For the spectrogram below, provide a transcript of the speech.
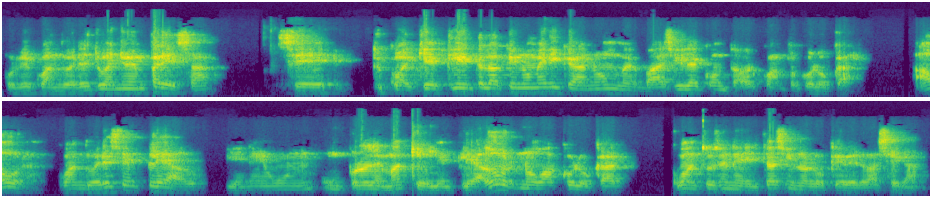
porque cuando eres dueño de empresa, se, cualquier cliente latinoamericano me va a decirle al contador cuánto colocar. Ahora, cuando eres empleado, viene un, un problema que el empleador no va a colocar cuánto se necesita, sino lo que verdad se gana.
